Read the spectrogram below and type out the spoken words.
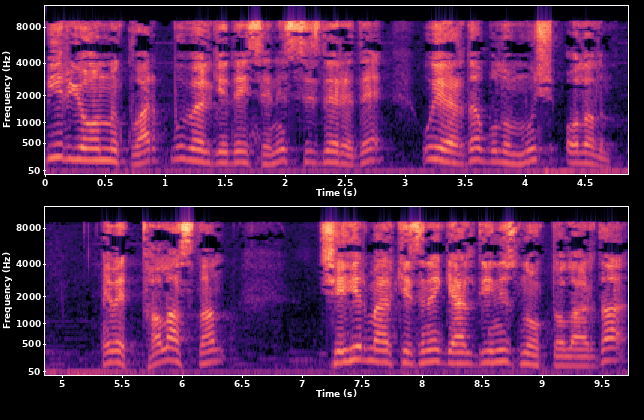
bir yoğunluk var. Bu bölgedeyseniz sizlere de uyarıda bulunmuş olalım. Evet Talas'tan şehir merkezine geldiğiniz noktalarda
